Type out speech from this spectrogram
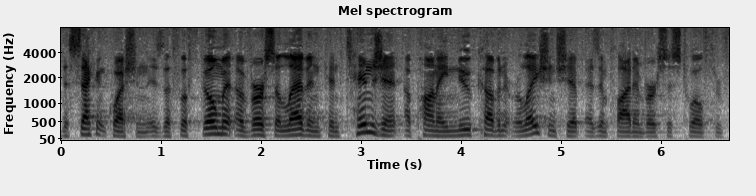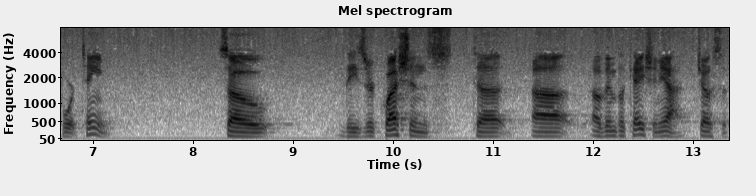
the second question is the fulfillment of verse 11 contingent upon a new covenant relationship as implied in verses 12 through 14? So these are questions to, uh, of implication. Yeah, Joseph.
